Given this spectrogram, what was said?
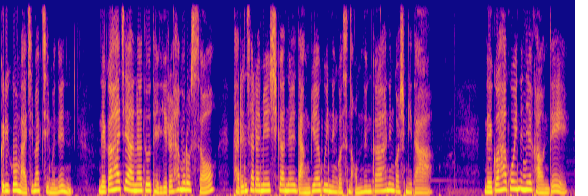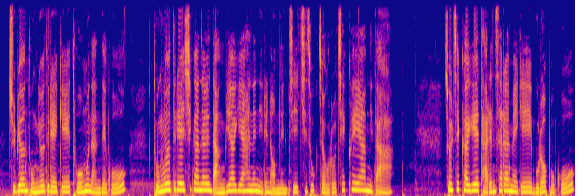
그리고 마지막 질문은 내가 하지 않아도 될 일을 함으로써 다른 사람의 시간을 낭비하고 있는 것은 없는가 하는 것입니다. 내가 하고 있는 일 가운데 주변 동료들에게 도움은 안 되고 동료들의 시간을 낭비하게 하는 일은 없는지 지속적으로 체크해야 합니다. 솔직하게 다른 사람에게 물어보고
